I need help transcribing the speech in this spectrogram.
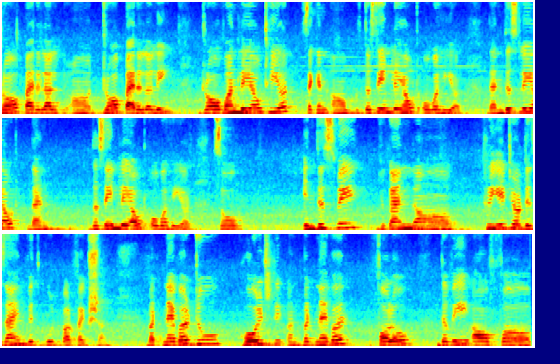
draw parallel uh, draw parallelly draw one layout here second uh, the same layout over here then this layout then the same layout over here. So in this way you can uh, create your design with good perfection. But never do hold uh, but never follow the way of uh,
